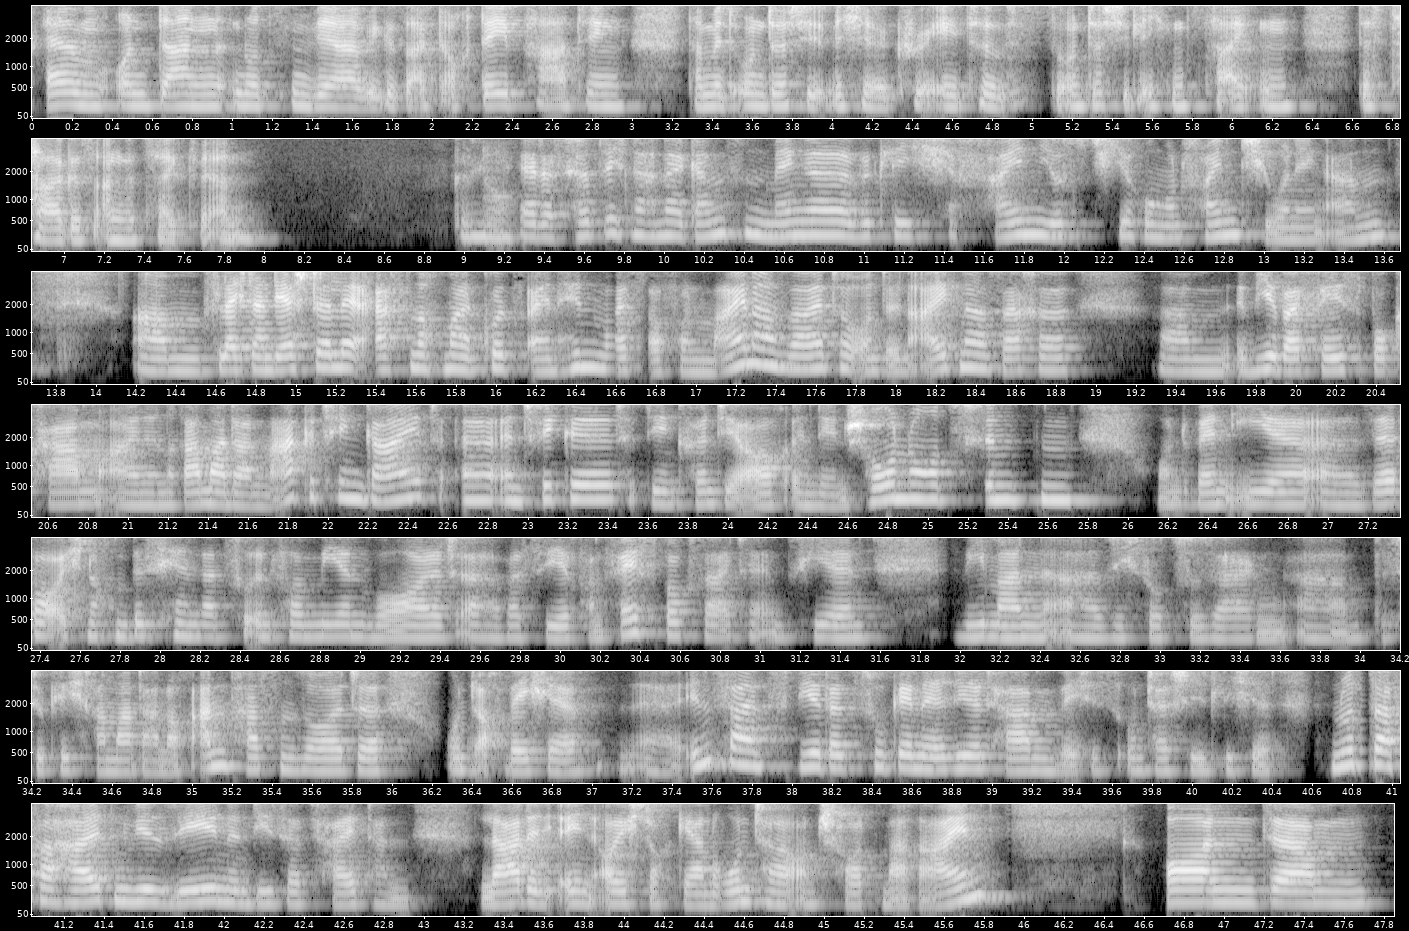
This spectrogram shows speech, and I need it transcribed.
Ähm, und dann nutzen wir, wie gesagt, auch Dayparting, damit unterschiedliche Creatives zu unterschiedlichen Zeiten des Tages angezeigt werden. Genau. Ja, das hört sich nach einer ganzen Menge wirklich Feinjustierung und Feintuning an. Ähm, vielleicht an der Stelle erst noch mal kurz ein Hinweis auch von meiner Seite und in eigener Sache. Ähm, wir bei Facebook haben einen Ramadan Marketing Guide äh, entwickelt. Den könnt ihr auch in den Show Notes finden. Und wenn ihr äh, selber euch noch ein bisschen dazu informieren wollt, äh, was wir von Facebook-Seite empfehlen, wie man sich sozusagen bezüglich Ramadan auch anpassen sollte und auch welche Insights wir dazu generiert haben, welches unterschiedliche Nutzerverhalten wir sehen in dieser Zeit, dann ladet ihn euch doch gern runter und schaut mal rein. Und ähm,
